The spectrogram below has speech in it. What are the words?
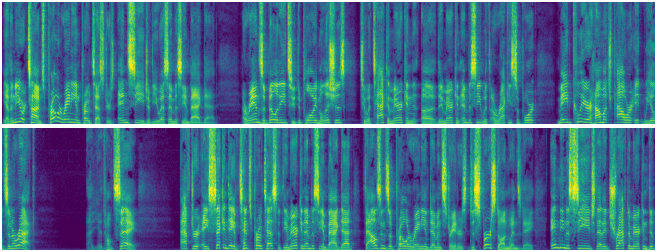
Yeah, the New York Times pro Iranian protesters end siege of U.S. Embassy in Baghdad. Iran's ability to deploy militias to attack American, uh, the American embassy with Iraqi support made clear how much power it wields in Iraq. You don't say. After a second day of tense protests at the American embassy in Baghdad, thousands of pro Iranian demonstrators dispersed on Wednesday ending a siege that had trapped American di-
